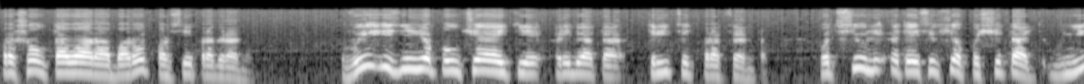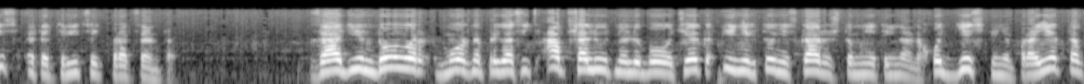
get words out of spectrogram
прошел товарооборот по всей программе. Вы из нее получаете, ребята, 30%. Вот всю, это если все посчитать вниз, это 30%. За один доллар можно пригласить абсолютно любого человека, и никто не скажет, что мне это не надо. Хоть 10 у него проектов,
